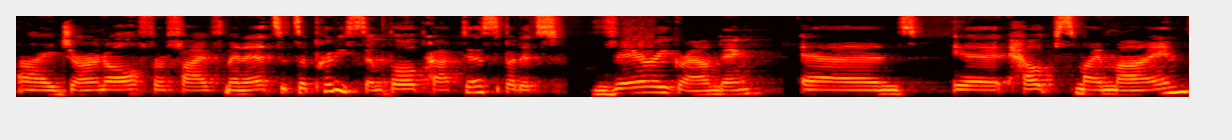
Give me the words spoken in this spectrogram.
I journal for five minutes. It's a pretty simple practice, but it's very grounding and it helps my mind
